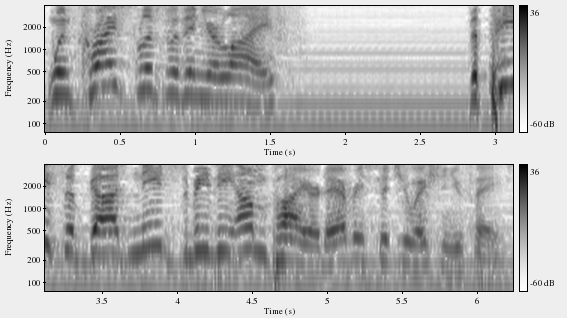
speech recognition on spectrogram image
when Christ lives within your life, the peace of God needs to be the umpire to every situation you face.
